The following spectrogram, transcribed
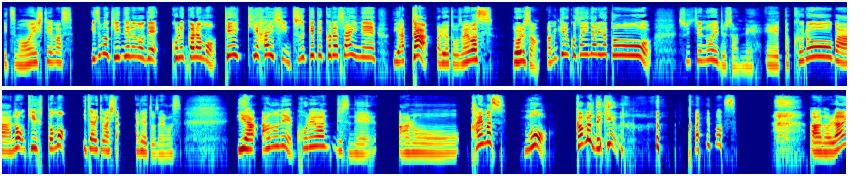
いつも応援しています。いつも聞いてるので、これからも定期配信続けてくださいね。やったありがとうございます。ノエルさん、アミケネコさんいいねありがとうそしてノエルさんね、えっ、ー、と、クローバーのギフトもいただきました。ありがとうございます。いや、あのね、これはですね、あのー、買えます。もう、我慢できん 買えます。あの、来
